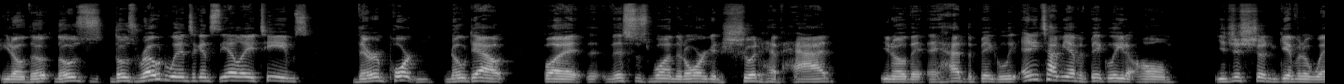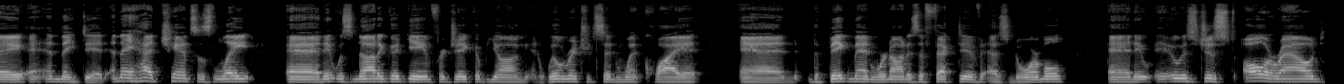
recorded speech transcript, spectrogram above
you know th- those those road wins against the LA teams they're important, no doubt, but this is one that Oregon should have had. You know, they, they had the big lead. Anytime you have a big lead at home, you just shouldn't give it away, and, and they did. And they had chances late, and it was not a good game for Jacob Young, and Will Richardson went quiet, and the big men were not as effective as normal, and it, it was just all around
